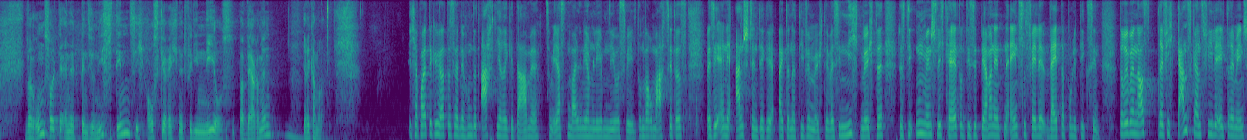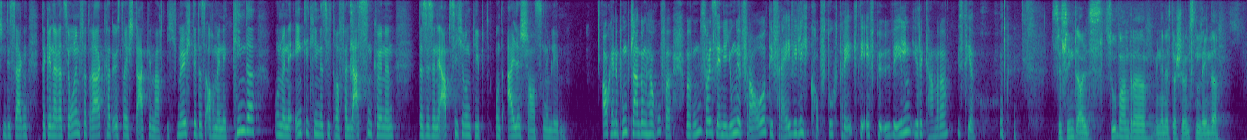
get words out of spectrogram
Warum sollte eine Pensionistin sich ausgerechnet für die Neos erwärmen? Ihre Kamera. Ich habe heute gehört, dass eine 108-jährige Dame zum ersten Mal in ihrem Leben Neos wählt. Und warum macht sie das? Weil sie eine anständige Alternative möchte, weil sie nicht möchte, dass die Unmenschlichkeit und diese permanenten Einzelfälle weiter Politik sind. Darüber hinaus treffe ich ganz, ganz viele ältere Menschen, die sagen, der Generationenvertrag hat Österreich stark gemacht. Ich möchte, dass auch meine Kinder und meine Enkelkinder sich darauf verlassen können, dass es eine Absicherung gibt und alle Chancen im Leben. Auch eine Punktlandung, Herr Hofer. Warum soll sie eine junge Frau, die freiwillig Kopftuch trägt, die FPÖ wählen? Ihre Kamera ist hier. Sie sind als Zuwanderer in eines der schönsten Länder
